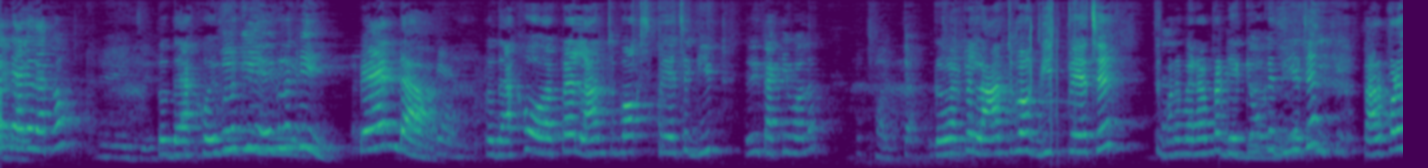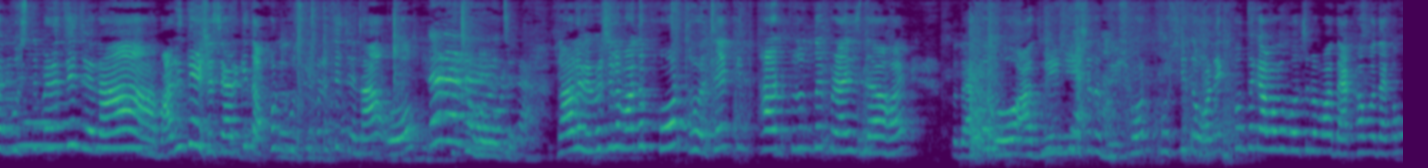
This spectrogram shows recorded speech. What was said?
এমনি আগে দেখাও এই যে তো দেখো এগুলো কি? এগুলো কি? প্যান্ডা। তো দেখো একটা লাঞ্চ বক্স পেয়েছে গিফট এই তাকিয়ে বলো? তো একটা লাঞ্চ বক্স গিফট পেয়েছে। মানে ম্যাডামটা ডেকে ওকে দিয়েছে। তারপরে বুঝতে পেরেছি যে না বাড়িতে এসেছে আর কি। তখন বুঝতে পেরেছি যে না ও কিছু হয়েছে। নাহলে ভেবেছিলাম হয়তো ফোর্থ হয়েছে কিন্তু থার্ড পর্যন্তই প্রাইজ দেওয়া হয়। তো দেখো ও আজকে নিয়ে এসে তো ভীষণ খুশি। তো অনেকক্ষণ থেকে আমাকে বলছিল মা দেখাবো দেখাবো।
